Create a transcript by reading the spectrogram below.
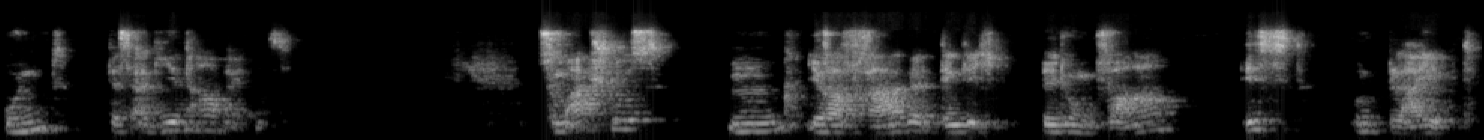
und des agilen Arbeitens. Zum Abschluss mh, hm, Ihrer Frage denke ich, Bildung war, ist und bleibt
